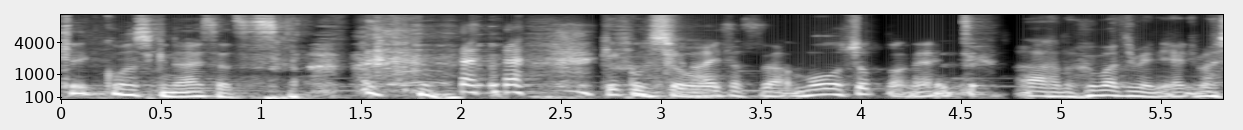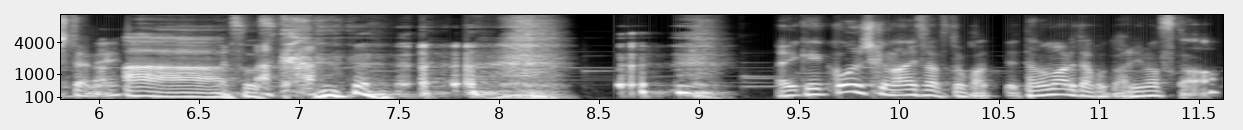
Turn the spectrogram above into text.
結婚式の挨拶ですか？結婚式の挨拶はもうちょっとね、あの、不真面目にやりましたね。ああ、そうですか。え結婚式の挨拶とかって頼まれたことありますか？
